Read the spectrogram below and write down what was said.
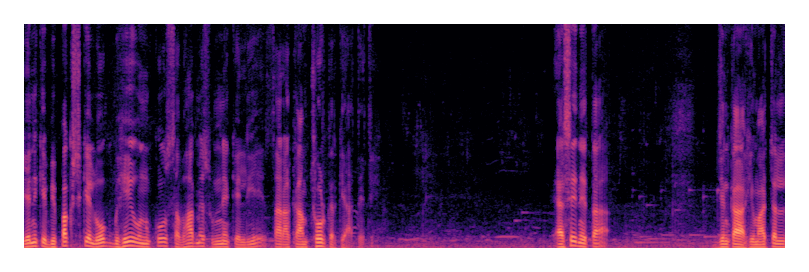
यानी कि विपक्ष के लोग भी उनको सभा में सुनने के लिए सारा काम छोड़ करके आते थे। ऐसे नेता जिनका हिमाचल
